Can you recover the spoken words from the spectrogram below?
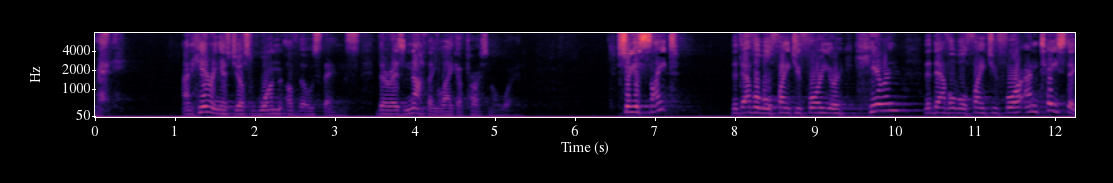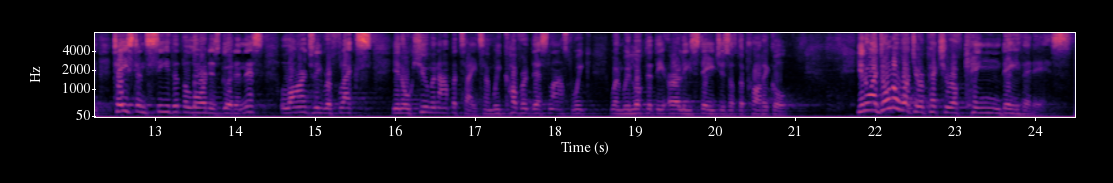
ready. And hearing is just one of those things. There is nothing like a personal word. So your sight the devil will fight you for your hearing. The devil will fight you for and tasting. Taste and see that the Lord is good. And this largely reflects, you know, human appetites. And we covered this last week when we looked at the early stages of the prodigal. You know, I don't know what your picture of King David is.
